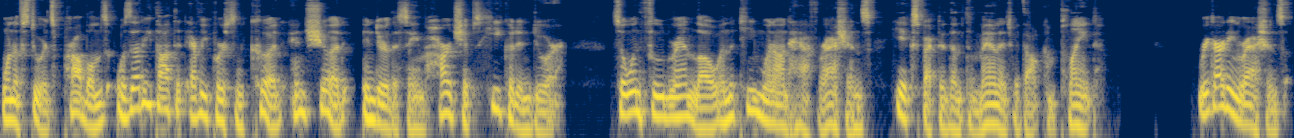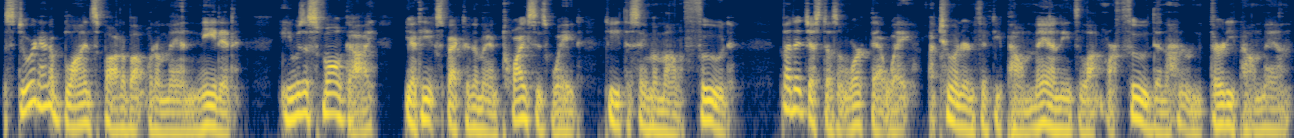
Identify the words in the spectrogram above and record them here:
One of Stuart's problems was that he thought that every person could and should endure the same hardships he could endure. So when food ran low and the team went on half rations, he expected them to manage without complaint. Regarding rations, Stuart had a blind spot about what a man needed. He was a small guy, yet he expected a man twice his weight to eat the same amount of food. But it just doesn't work that way. A 250 pound man needs a lot more food than a 130 pound man.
